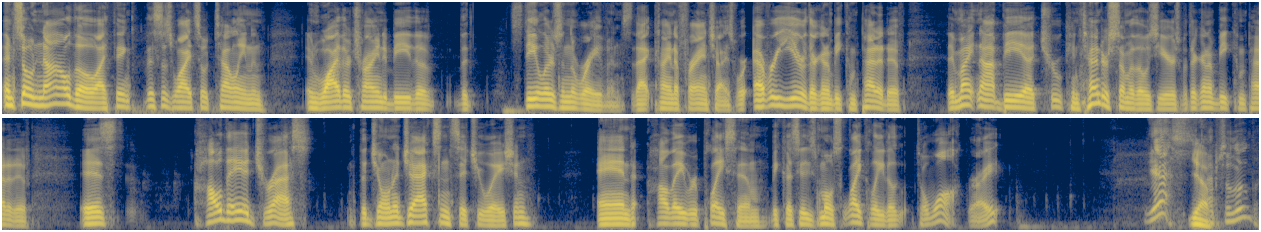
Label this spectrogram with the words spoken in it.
And so now though, I think this is why it's so telling and and why they're trying to be the the Steelers and the Ravens, that kind of franchise where every year they're going to be competitive. They might not be a true contender some of those years, but they're going to be competitive. Is how they address the Jonah Jackson situation and how they replace him because he's most likely to, to walk, right? yes. Yeah. Absolutely.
